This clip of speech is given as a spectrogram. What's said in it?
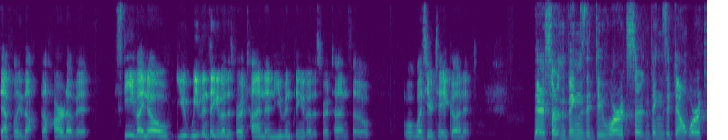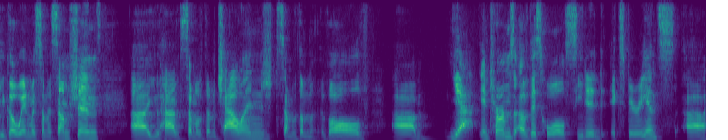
definitely the the heart of it. Steve, I know you we've been thinking about this for a ton and you've been thinking about this for a ton, so what's your take on it? There are certain things that do work, certain things that don't work. You go in with some assumptions uh, you have some of them challenged, some of them evolve. Um, yeah, in terms of this whole seated experience, uh,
